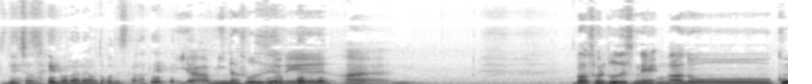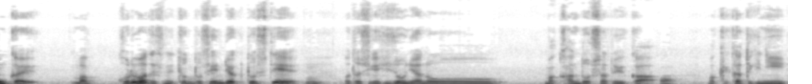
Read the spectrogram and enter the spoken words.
自転車さえ乗らない男ですからね。いやー、みんなそうですよね。はい。うんまあ、それとですね、うんあのー今回、まあ、これはですね、ちょっと戦略として、うん私が非常にあのーまあ、感動したというか、はいまあ、結果的に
